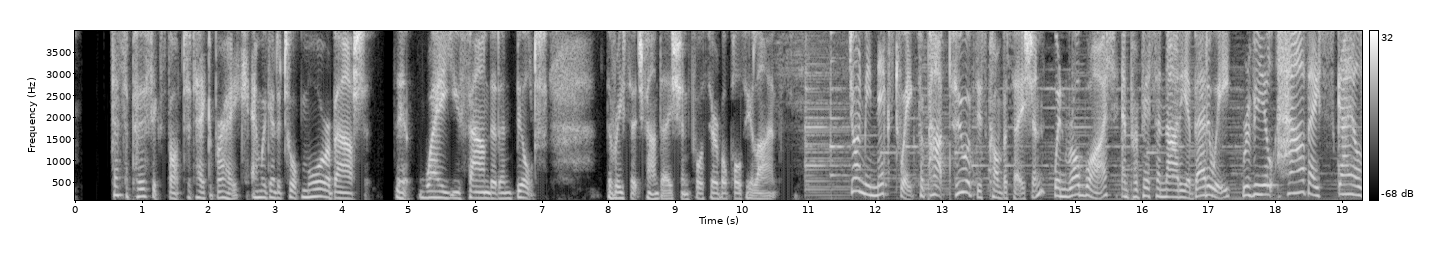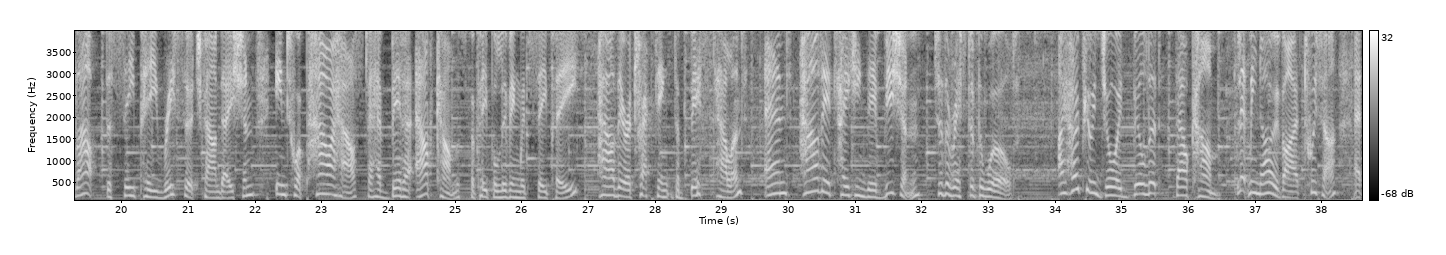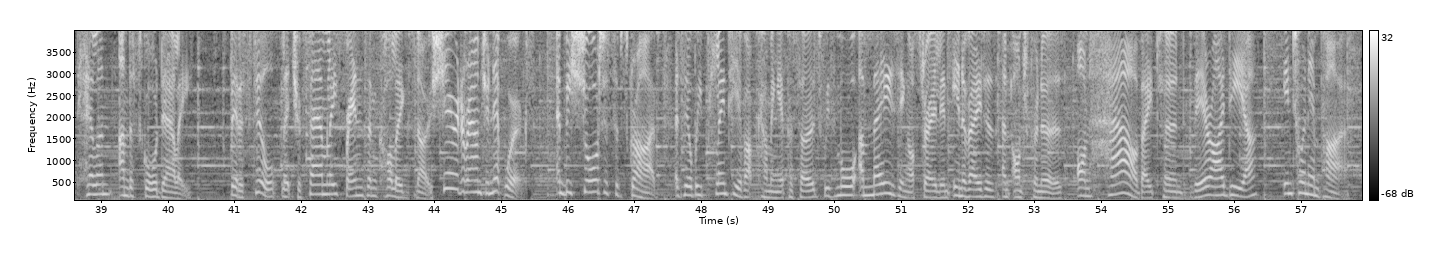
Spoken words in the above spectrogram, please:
That's a perfect spot to take a break. And we're going to talk more about the way you founded and built the Research Foundation for Cerebral Palsy Alliance. Join me next week for part two of this conversation when Rob White and Professor Nadia Badawi reveal how they scaled up the CP Research Foundation into a powerhouse to have better outcomes for people living with CP, how they're attracting the best talent, and how they're taking their vision to the rest of the world. I hope you enjoyed Build It, They'll Come. Let me know via Twitter at Helen underscore Dalley. Better still, let your family, friends, and colleagues know. Share it around your networks. And be sure to subscribe, as there'll be plenty of upcoming episodes with more amazing Australian innovators and entrepreneurs on how they turned their idea into an empire.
